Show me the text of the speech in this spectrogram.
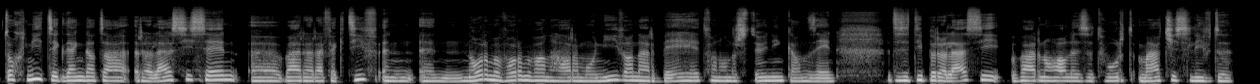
Toch niet. Ik denk dat dat relaties zijn eh, waar er effectief een enorme vorm van harmonie, van nabijheid, van ondersteuning kan zijn. Het is het type relatie waar nogal eens het woord maatjesliefde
